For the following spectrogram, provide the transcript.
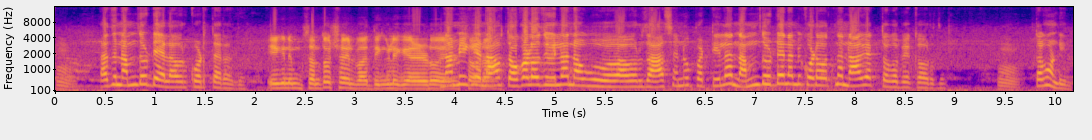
ಹ್ಮ್. ಅದು ನಮ್ ದುಡ್ಡೇ ಅಲ್ಲ ಅವ್ರು ಕೊಡ್ತಾ ಇರೋದು ಈಗ ನಿಮ್ಗೆ ಸಂತೋಷ ಇಲ್ವಾ ತಿಂಗಳಿಗೆ ಎರಡು ಎರಡು ನಮಗೆ ನಾವು ತಗೊಳ್ಳೋದು ಇಲ್ಲ ನಾವು ಅವ್ರದ್ದು ಆಸೆನೂ ಪಟ್ಟಿಲ್ಲ ನಮ್ ದುಡ್ಡೇ ನಮಗೆ ಕೊಡೋ ಹೊತ್ನ ನಾವ್ಯಾಕೆ ತಗೋಬೇಕು ಅವ್ರದ್ದು? ಹ್ಮ್. ತಗೊಂಡಿಲ್ಲ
